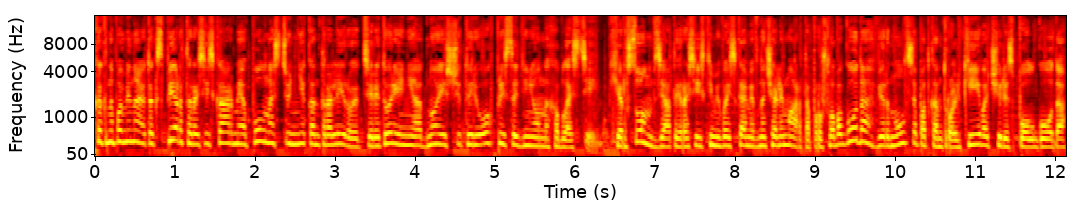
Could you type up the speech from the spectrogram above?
Как напоминают эксперты, российская армия полностью не контролирует территории ни одной из четырех присоединенных областей. Херсон, взятый российскими войсками в начале марта прошлого года, вернулся под контроль Киева через полгода.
